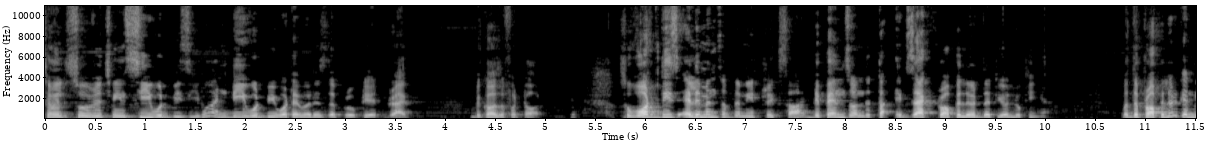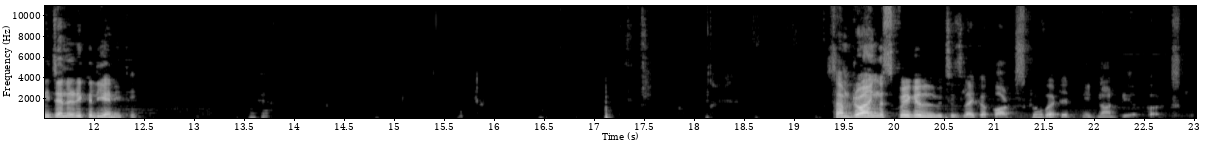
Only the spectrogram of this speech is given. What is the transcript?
So, so which means C would be 0 and D would be whatever is the appropriate drag because of a torque. So, what these elements of the matrix are depends on the exact propeller that you are looking at, but the propeller can be generically anything. So, I am drawing a squiggle which is like a corkscrew, but it need not be a corkscrew.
